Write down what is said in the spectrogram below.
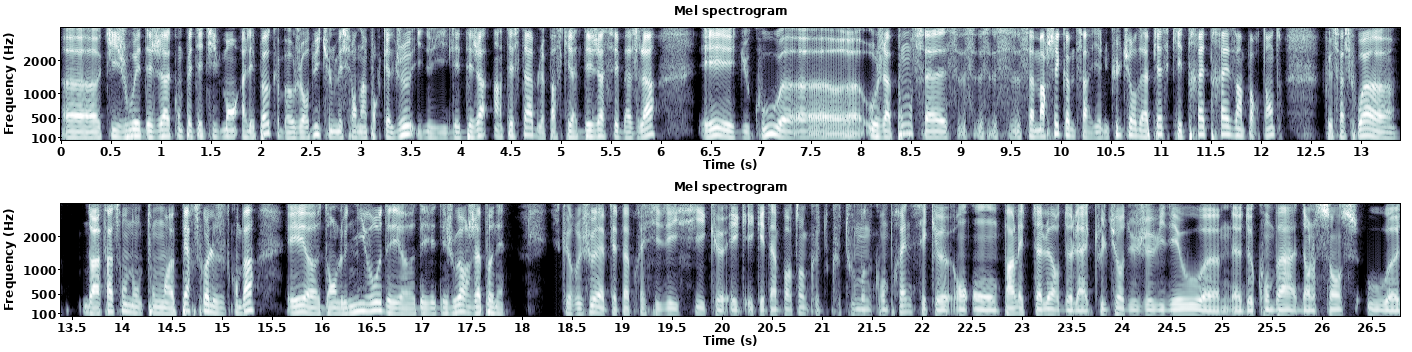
euh, qui jouait déjà compétitivement à l'époque, bah aujourd'hui tu le mets sur n'importe quel jeu, il, est déjà intestable parce qu'il a déjà ces bases-là. Et du coup, euh, au Japon, ça, marchait comme ça. Il y a une culture de la pièce qui est très très importante, que ça soit euh, dans la façon dont on perçoit le jeu de combat et dans le niveau des joueurs japonais. Ce que Rufio n'a peut-être pas précisé ici et, que, et, et qui est important que, tout le monde comprenne, c'est que on, parlait tout à l'heure de la culture du jeu vidéo euh, de combat dans le sens où euh,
